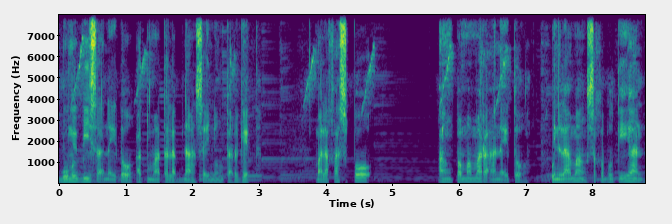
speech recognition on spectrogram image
bumibisa na ito at tumatalab na sa inyong target. Malakas po ang pamamaraan na ito, win lamang sa kabutihan,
